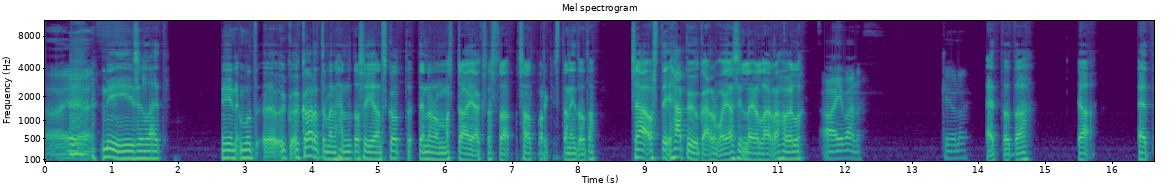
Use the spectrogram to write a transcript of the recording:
Ai, ai. niin, sellainen, niin, mutta Cartman hän tosiaan Scott Tenormassa Die-jaksossa South Parkista, niin tota, sä osti häpyykarvoja sillä jollain rahoilla. Aivan. Kyllä. Et tota, ja et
